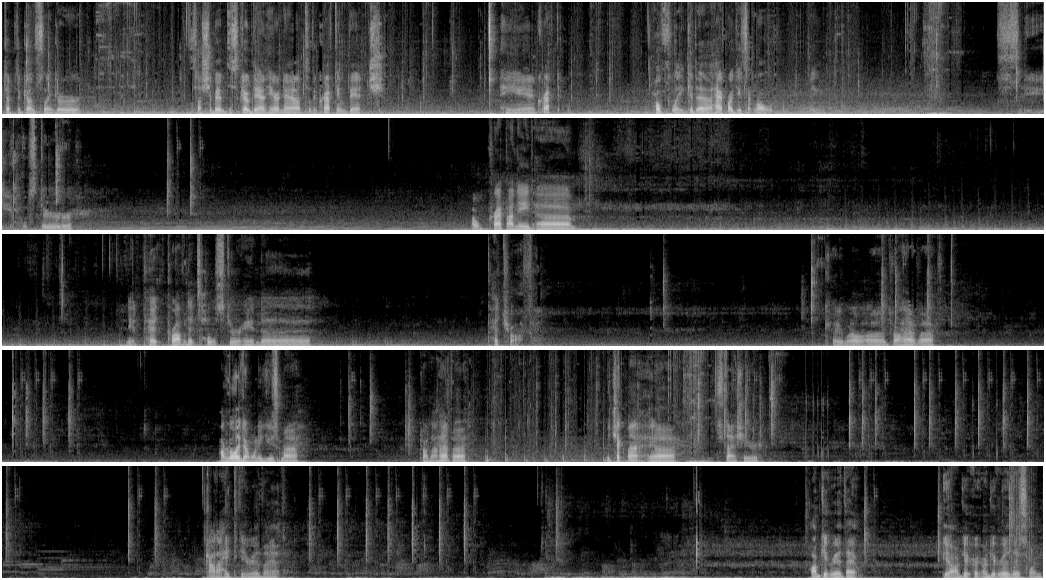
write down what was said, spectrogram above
Picked up the gunslinger. So I should be able to just go down here now to the crafting bench. And craft it. Hopefully get a halfway decent roll. I mean... See... Holster... Oh crap, I need um Need pet Providence holster and uh Petrov. Okay, well, uh, do I have uh I really don't want to use my do I not have a let me check my uh stash here. God, I hate to get rid of that. I'll get rid of that. Yeah, I'll get I'll get rid of this one.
